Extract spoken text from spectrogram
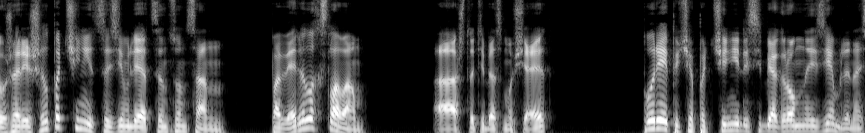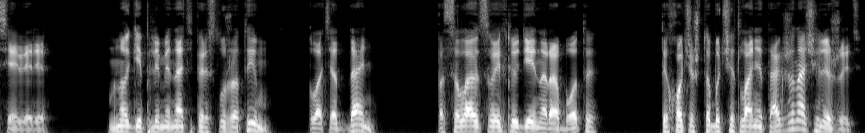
уже решил подчиниться земле Цинцунсан? Поверил их словам? А что тебя смущает? Пурепича подчинили себе огромные земли на севере. Многие племена теперь служат им, платят дань, посылают своих людей на работы. Ты хочешь, чтобы четлане также начали жить?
